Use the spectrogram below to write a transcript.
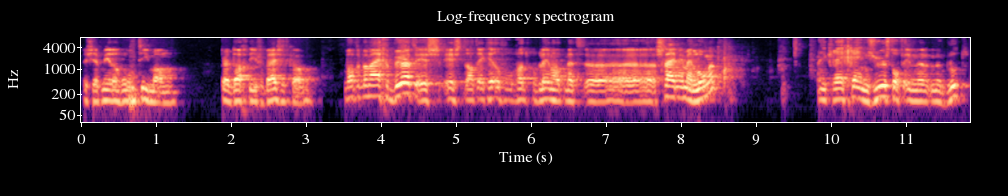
Dus je hebt meer dan 110 man per dag die voorbij ziet komen. Wat er bij mij gebeurd is, is dat ik heel veel grote problemen had met uh, slijm in mijn longen. Ik kreeg geen zuurstof in mijn, bloed,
